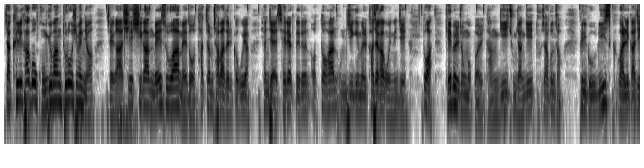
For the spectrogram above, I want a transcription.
자, 클릭하고 공유방 들어오시면요. 제가 실시간 매수와 매도 타점 잡아 드릴 거고요. 현재 세력들은 어떠한 움직임을 가져가고 있는지 또한 개별 종목별 단기, 중장기 투자 분석 그리고 리스크 관리까지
